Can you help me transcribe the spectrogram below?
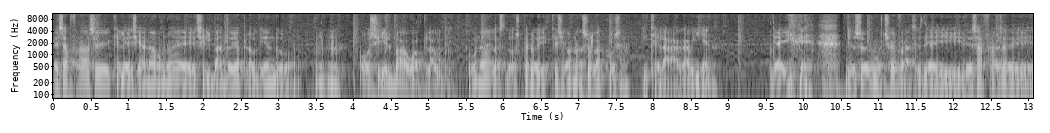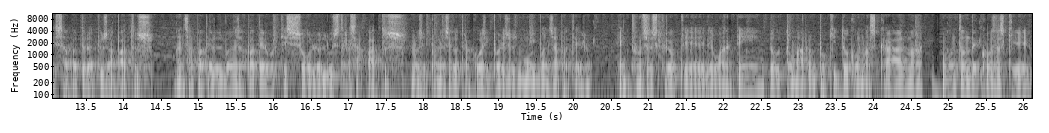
Esa frase que le decían a uno de silbando y aplaudiendo, o silba o aplaude, una de las dos, pero dedíquese a una sola cosa y que la haga bien. De ahí, yo soy mucho de frases, de ahí, de esa frase de zapatura tus zapatos. Un zapatero es buen zapatero porque solo lustra zapatos, no se pone a hacer otra cosa y por eso es muy buen zapatero. Entonces creo que de One Thing, tomarlo un poquito con más calma, un montón de cosas que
